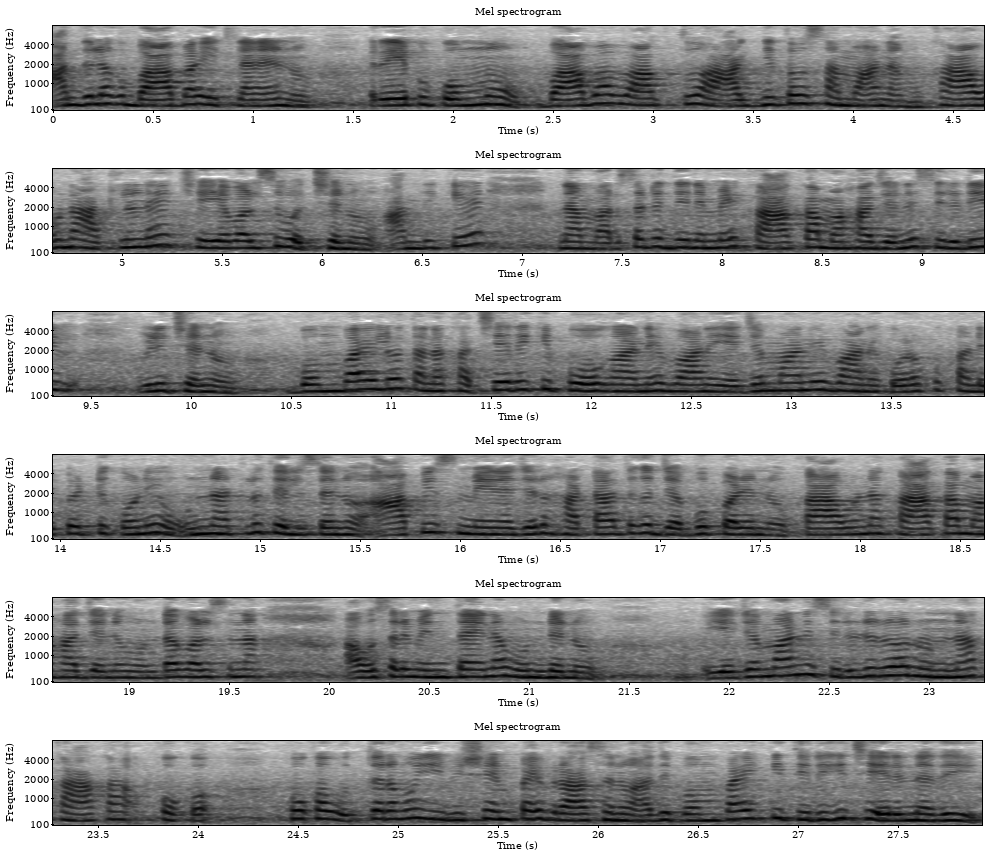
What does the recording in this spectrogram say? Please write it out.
అందులో బాబా ఇట్లనేను. రేపు పొమ్ము. బాబా వాక్తు ఆజ్ఞతో సమానం. కావున అట్లనే చేయవలసి వచ్చెను. అందుకే నా మరుసటి దినమే కాకా మహాజని సిరిడి విడిచెను. బొంబాయిలో తన కచేరీకి పోగానే వాని యజమాని వాని కొరకు కనిపెట్టుకొని ఉన్నట్లు తెలిసెను. ఆఫీస్ మేనేజర్ హఠాత్తుగా జబ్బు పడెను. కావున కాకా మహాజను ఉండవలసిన అవసరం ఎంతైనా ఉండెను. యజమాని సిరిడిలోనున్న కాక ఒక ఒక ఉత్తరము ఈ విషయంపై వ్రాసెను. అది బొంబాయికి తిరిగి చేరినది.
